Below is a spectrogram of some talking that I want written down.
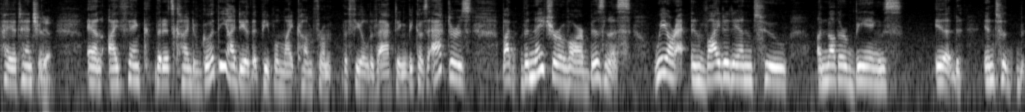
pay attention. And I think that it's kind of good, the idea that people might come from the field of acting, because actors, by the nature of our business, we are invited into another being's id into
